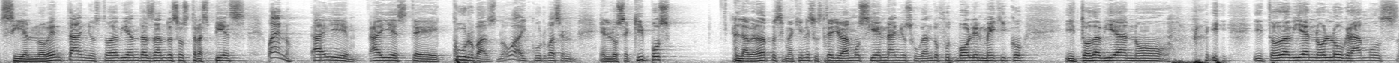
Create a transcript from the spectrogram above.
si en 90 años todavía andas dando esos traspiés, bueno, hay, hay este, curvas, ¿no? Hay curvas en, en los equipos. La verdad, pues imagínese usted, llevamos 100 años jugando fútbol en México y todavía no, y, todavía no logramos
